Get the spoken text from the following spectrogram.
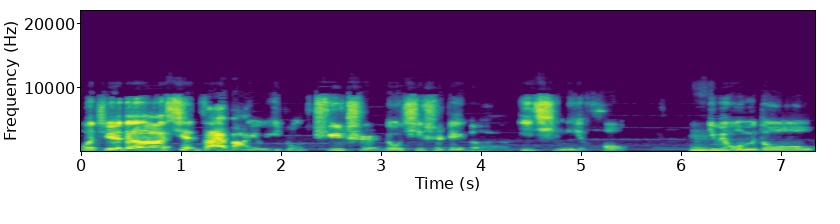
我觉得现在吧，有一种趋势，尤其是这个疫情以后，嗯，因为我们都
